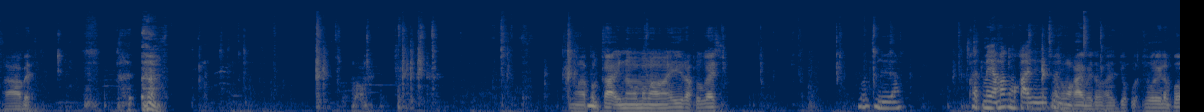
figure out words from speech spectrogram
Grabe. Mga pagkain ng mamamahirap to guys. Hindi lang. Kahit mayaman, kumakain din ito. Ano eh. kumakain ba ito? Ay, joke, lang. sorry lang po.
